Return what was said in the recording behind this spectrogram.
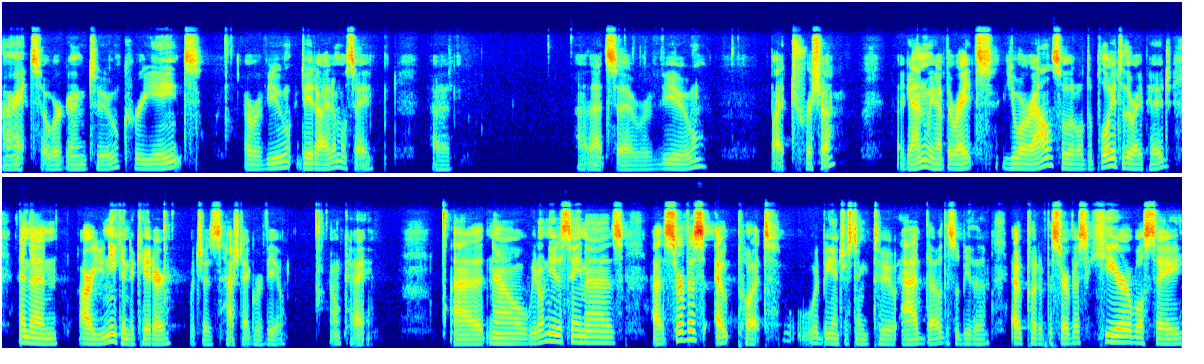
All right, so we're going to create a review data item. We'll say uh, uh, that's a review by Trisha. Again, we have the right URL, so it'll deploy to the right page, and then our unique indicator, which is hashtag review. Okay. Uh, now, we don't need a same as. Uh, service output would be interesting to add, though. This will be the output of the service. Here, we'll say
